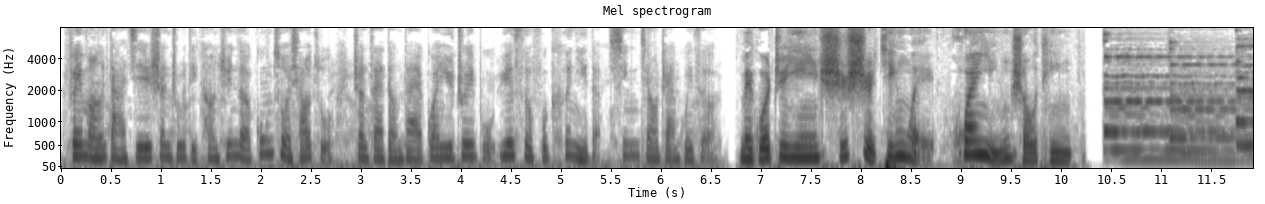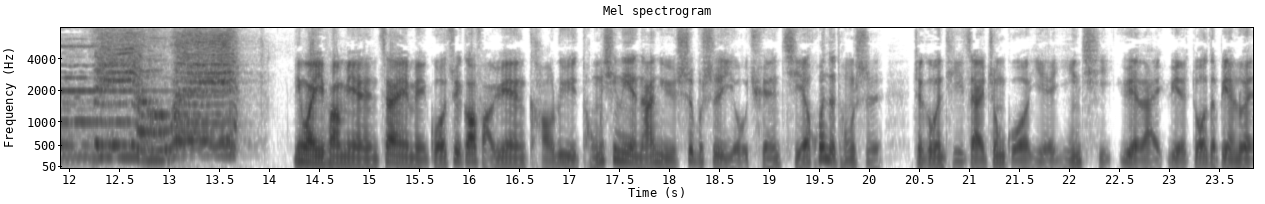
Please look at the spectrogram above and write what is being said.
非盟打击圣主抵抗军的工作小组正在等待关于追捕约瑟夫·科尼的新交战规则。美国之音时事经纬，欢迎收听。另外一方面，在美国最高法院考虑同性恋男女是不是有权结婚的同时，这个问题在中国也引起越来越多的辩论。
